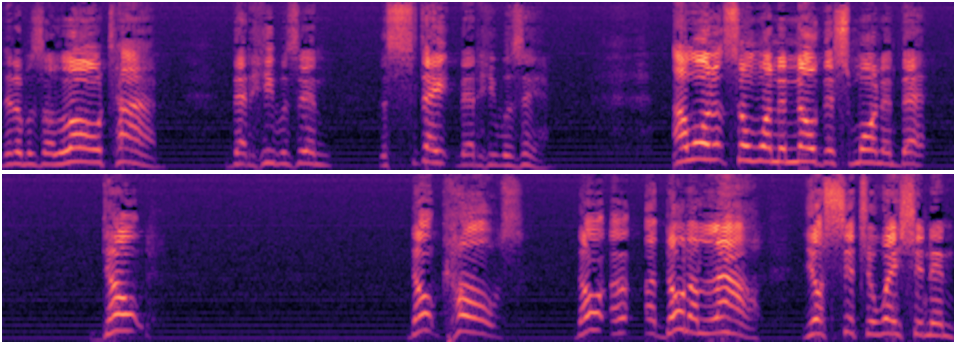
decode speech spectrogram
That it was a long time that he was in the state that he was in. I wanted someone to know this morning that don't don't cause don't uh, uh, don't allow your situation and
